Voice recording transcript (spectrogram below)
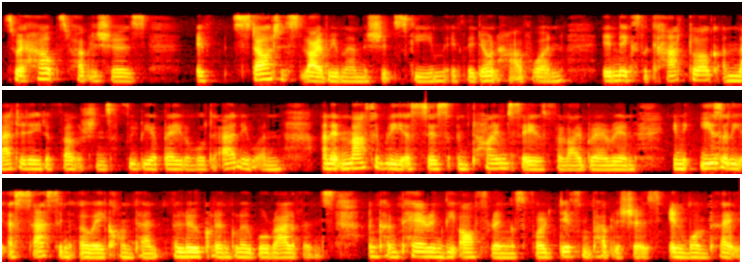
So it helps publishers start a library membership scheme if they don't have one. It makes the catalogue and metadata functions freely available to anyone, and it massively assists and time saves for librarian in easily assessing OA content for local and global relevance and comparing the offerings for different publishers in one place.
